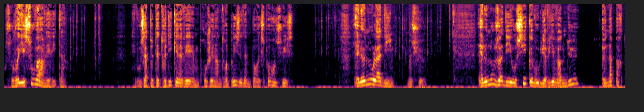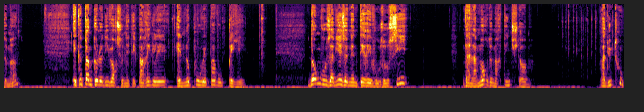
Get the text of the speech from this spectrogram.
On se voyait souvent, Verita. Elle vous a peut-être dit qu'elle avait un projet d'entreprise d'import-export en Suisse. Elle nous l'a dit, monsieur. Elle nous a dit aussi que vous lui aviez vendu un appartement et que tant que le divorce n'était pas réglé, elle ne pouvait pas vous payer. Donc vous aviez un intérêt, vous aussi, dans la mort de Martin Staub. Pas du tout.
